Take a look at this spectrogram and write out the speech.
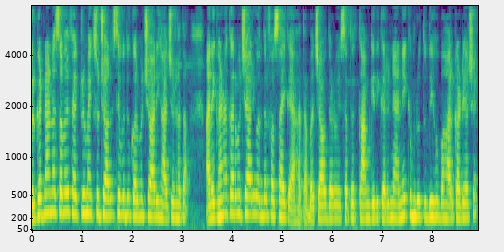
દુર્ઘટનાના સમયે ફેક્ટરીમાં એકસો ચાલીસથી વધુ કર્મચારી હાજર હતા અને ઘણા કર્મચારીઓ અંદર ફસાઈ ગયા હતા. બચાવ દળોએ સતત કામગીરી કરીને અનેક મૃતદેહો બહાર કાઢ્યા છે,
